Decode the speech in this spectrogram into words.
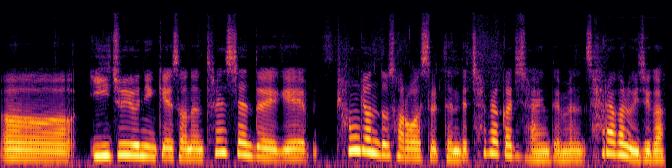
어, 이주유님께서는 트랜스젠더에게 편견도 서러웠을 텐데 차별까지 자행되면 살아갈 의지가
